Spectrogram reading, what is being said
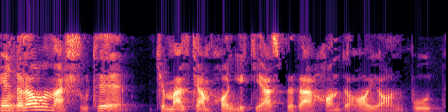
انقلاب مشروطه که ملکم خان یکی از پدرخوانده های آن بود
